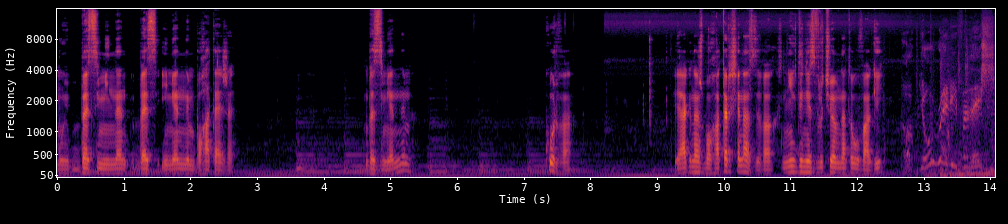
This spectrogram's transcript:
Mój bezimienny, bezimiennym bohaterze. Bezimiennym? Kurwa. Jak nasz bohater się nazywa? Nigdy nie zwróciłem na to uwagi. Hope you're ready for this.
